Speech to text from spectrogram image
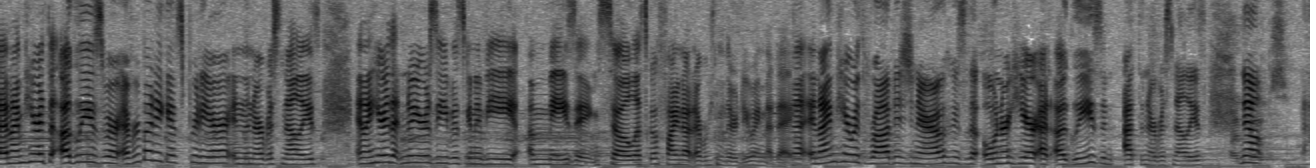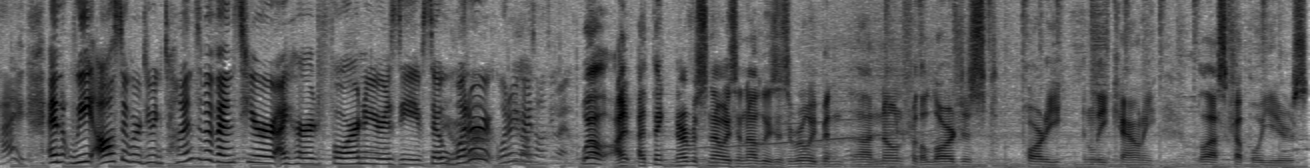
And I'm here at the Uglies where everybody gets prettier in the Nervous Nellies. And I hear that New Year's Eve is going to be amazing. So let's go find out everything they're doing that day. Uh, and I'm here with Rob DeGennaro, who's the owner here at Uglies and at the Nervous Nellies. Hi, now, folks. hi. And we also were doing tons of events here. I heard for New Year's Eve. So We what are. are what are you guys all doing? Well, I, I think Nervous Nellies and Uglies has really been uh, known for the largest party in Lee County the last couple of years.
